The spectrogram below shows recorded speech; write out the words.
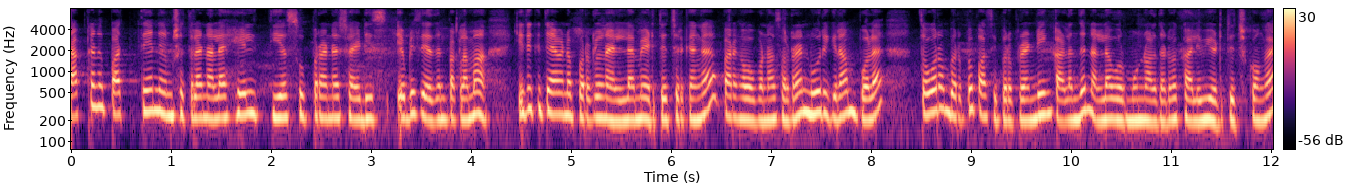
டக்குன்னு பத்தே நிமிஷத்தில் நல்லா ஹெல்த்தியாக சூப்பரான சைடிஷ் எப்படி செய்யுதுன்னு பார்க்கலாமா? இதுக்கு தேவையான பொருட்கள் நான் எல்லாமே எடுத்து வச்சுருக்கேங்க. பாருங்கள் ஒவ்வொன்றா சொல்கிறேன் நூறு கிராம் போல் துவரம்பருப்பு பாசிப்பருப்பு ரெண்டையும் கலந்து நல்லா ஒரு மூணு நாலு தடவை கழுவி எடுத்து வச்சுக்கோங்க.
